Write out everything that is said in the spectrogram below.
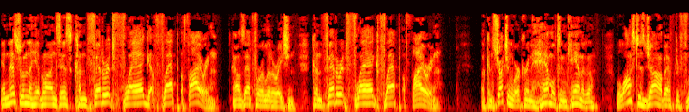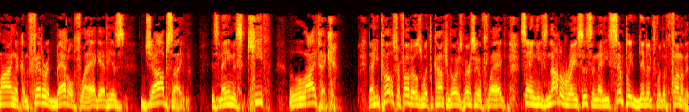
And this one, the headline says Confederate flag flap firing. How's that for alliteration? Confederate flag flap firing. A construction worker in Hamilton, Canada lost his job after flying a Confederate battle flag at his job site. His name is Keith Lipik. Now he posed for photos with the controversial flag saying he's not a racist and that he simply did it for the fun of it.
